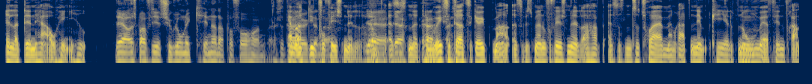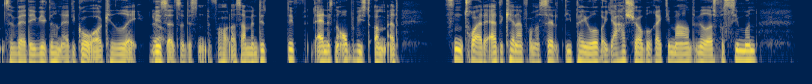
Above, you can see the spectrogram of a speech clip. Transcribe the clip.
eller den her afhængighed. Det er også bare fordi, at psykologen ikke kender dig på forhånd. Altså, der Jamen, er jo de ikke er den der- professionelle. Ja, ja, altså, ja, sådan, at det ja, jo ikke, så altså- der skal jo ikke meget. Altså, hvis man er professionel, og har, altså, sådan, så tror jeg, at man ret nemt kan hjælpe nogen Mm. med at finde frem til, hvad det i virkeligheden er, de går og er kede af. Ja. Hvis altså det sådan, det forholder sig. Men det, det er jeg næsten overbevist om, at sådan tror jeg, det er. Det kender jeg fra mig selv. De perioder, hvor jeg har shoppet rigtig meget, det ved jeg også fra Simon.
